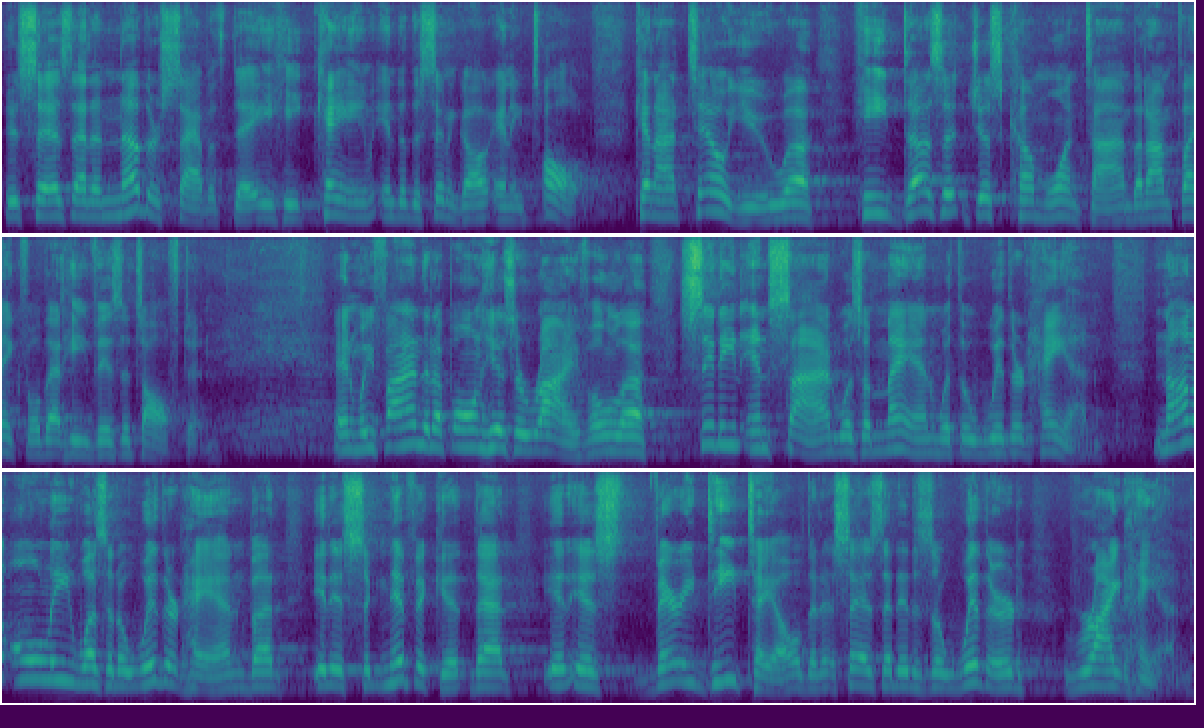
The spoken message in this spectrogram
it says that another Sabbath day he came into the synagogue and he taught. Can I tell you, uh, he doesn't just come one time, but I'm thankful that he visits often. And we find that upon his arrival, uh, sitting inside was a man with a withered hand. Not only was it a withered hand, but it is significant that it is very detailed that it says that it is a withered right hand.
